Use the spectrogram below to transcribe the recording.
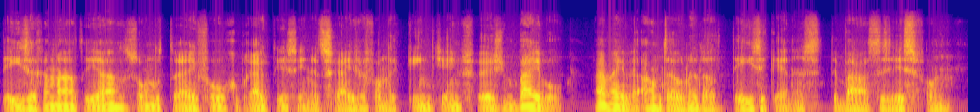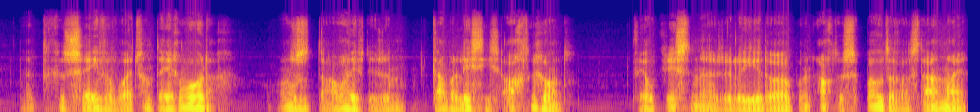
deze gematria zonder twijfel gebruikt is in het schrijven van de King James Version Bijbel, waarmee we aantonen dat deze kennis de basis is van het geschreven woord van tegenwoordig. Onze taal heeft dus een kabbalistische achtergrond. Veel christenen zullen hierdoor op hun achterste poten gaan staan, maar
